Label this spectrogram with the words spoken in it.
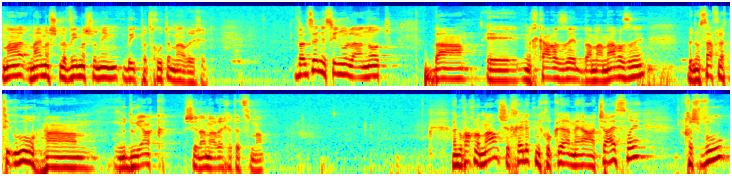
מה, מהם השלבים השונים בהתפתחות המערכת. ועל זה ניסינו לענות במחקר הזה, במאמר הזה, בנוסף לתיאור המדויק של המערכת עצמה. אני מוכרח לומר שחלק מחוקרי המאה ה-19 חשבו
